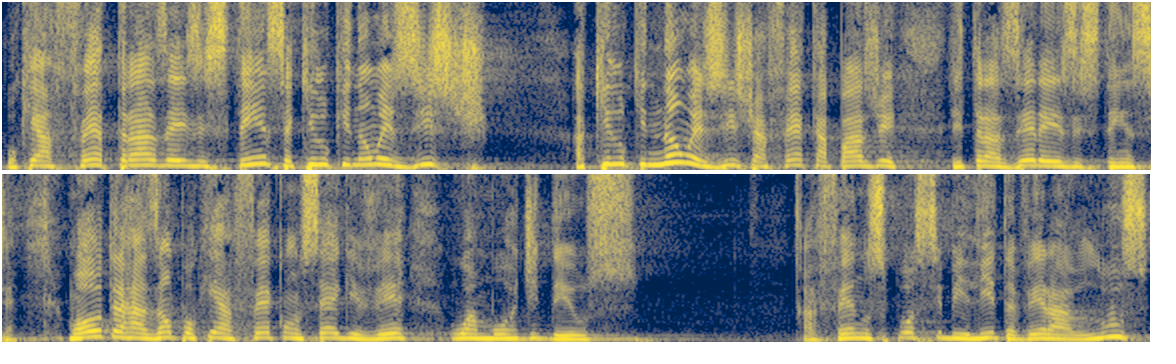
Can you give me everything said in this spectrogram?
porque a fé traz à existência aquilo que não existe. Aquilo que não existe, a fé é capaz de, de trazer à existência. Uma outra razão, porque a fé consegue ver o amor de Deus. A fé nos possibilita ver a luz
